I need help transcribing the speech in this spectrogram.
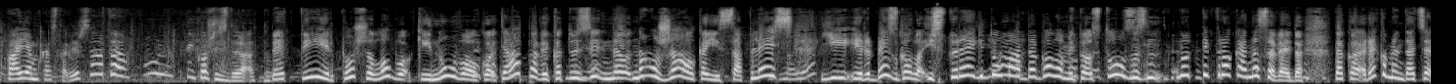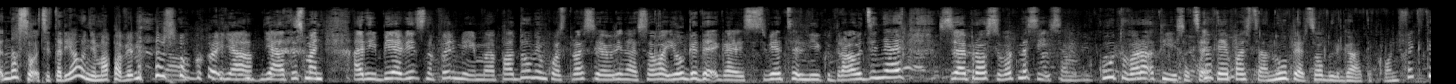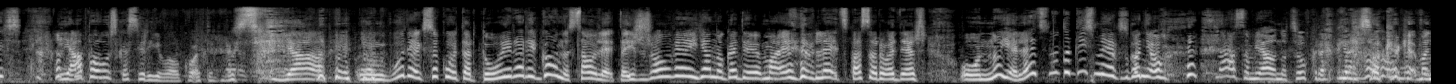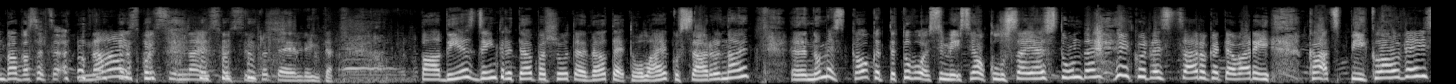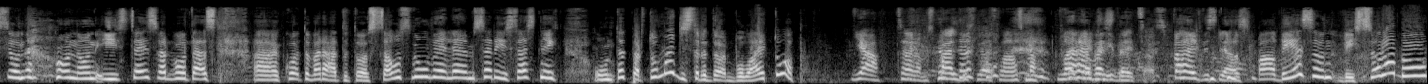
paņem, kas tev ir sātā, un vienkārši izdarāt. Bet tī ir poša labākī novalkoti apavi, ka tu zini, nav, nav žēl, ka jī saplēs, Nu, ja. jī ir bezgala izturēgi, tomēr da galam ir tos tulznes, nu, tik trokai nesaveido. Tā kā rekomendācija nasocīt ar jauniem apavim šo goju. Jā, jā, tas man arī bija viens no pirmiem padomiem, ko es prasīju vienai savai ilgadēgai svieceļnieku draudziņai. Es prasu, vat mēs īsam, ko tu varētu īsacēt? Tie pascā nopērts obligāti konfektis, jāpavus, kas ir ievalkoti. Viss. Jā, un godīgi sakot, ar to ir arī gana saulēta izžauvēja, ja nu gadījumā ir lēts pasarodies. Un, nu, ja lēts, nu, tad izmiegs gan jau. Nāsam jaunu cukra, kā saka, kā man baba sacīja. Naizkusim, naizkusim, pat tā ir līta. Paldies, Dzintra, tev par šo te veltēto laiku sarunai. E, Nu, mēs kaut kad te tuvosimies jau klusajai stundai, kur es ceru, ka tev arī kāds pīklauvējs un, un, un īstais varbūt tās, ā, ko tu varētu tos savus novēlējumus arī sasniegt. Un tad par to maģistra darbu, lai top. Jā, cerams, paldies, Liels Lāsma. Lai tev arī veicās. Paldies, Ļaus. Paldies un visu labu!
